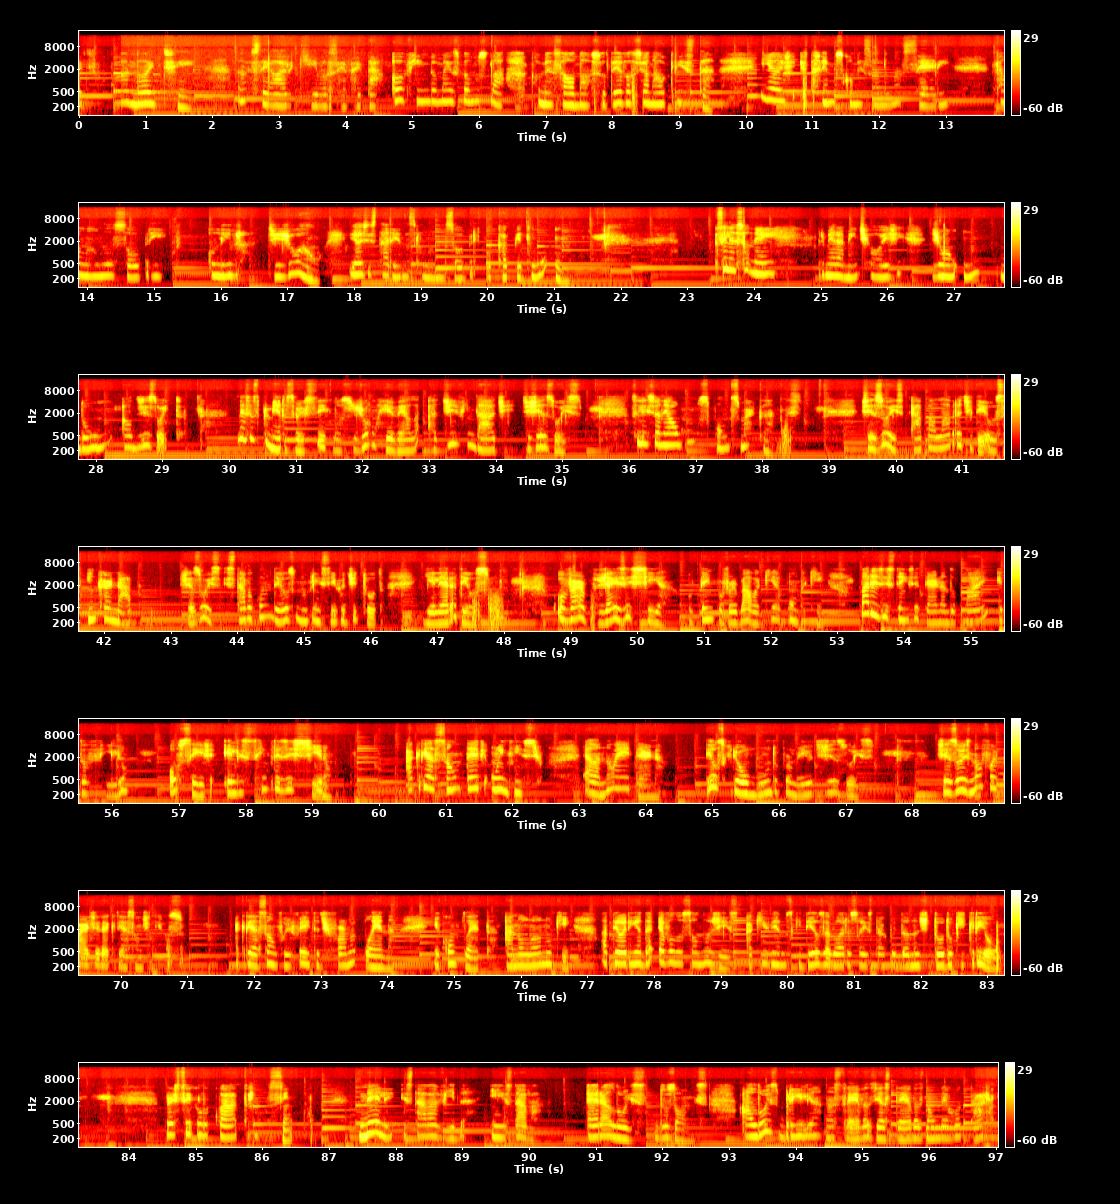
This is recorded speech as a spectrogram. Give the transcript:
tarde, boa noite. Não sei a hora que você vai estar tá ouvindo, mas vamos lá começar o nosso devocional cristã. E hoje estaremos começando uma série falando sobre o livro de João. E hoje estaremos falando sobre o capítulo 1. Selecionei primeiramente hoje João 1 do 1 ao 18. Nesses primeiros versículos, João revela a divindade de Jesus. Selecionei alguns pontos marcantes. Jesus é a palavra de Deus encarnada. Jesus estava com Deus no princípio de tudo, e ele era Deus. O verbo já existia. O tempo verbal aqui aponta aqui para a existência eterna do Pai e do Filho ou seja, eles sempre existiram. Criação teve um início, ela não é eterna. Deus criou o mundo por meio de Jesus. Jesus não foi parte da criação de Deus. A criação foi feita de forma plena e completa, anulando o que a teoria da evolução nos diz. Aqui vemos que Deus agora só está cuidando de tudo o que criou. Versículo 4, 5. Nele estava a vida, e estava era a luz dos homens. A luz brilha nas trevas e as trevas não derrotaram.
